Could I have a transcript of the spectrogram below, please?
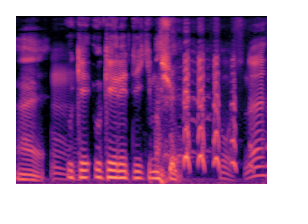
はい。うん受け、受け入れていきましょう。そうですね。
